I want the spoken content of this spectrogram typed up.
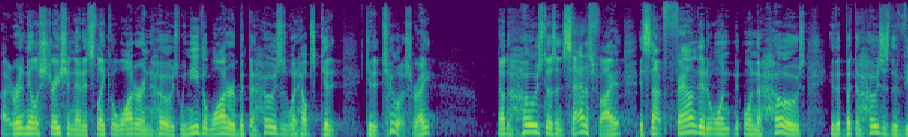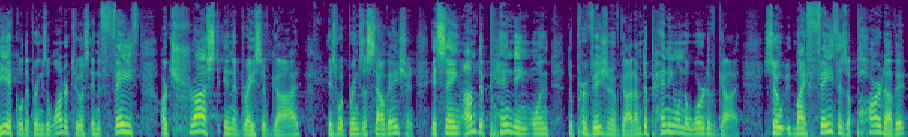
I read an illustration that it's like a water and hose. We need the water, but the hose is what helps get it, get it to us, right? Now, the hose doesn't satisfy it. It's not founded on, on the hose, but the hose is the vehicle that brings the water to us. And faith, our trust in the grace of God, is what brings us salvation. It's saying, I'm depending on the provision of God, I'm depending on the Word of God. So my faith is a part of it,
